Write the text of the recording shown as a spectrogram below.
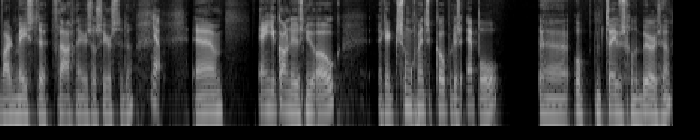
waar het meeste vraag naar is als eerste doen. Ja. Ehm, en je kan dus nu ook... Kijk, sommige mensen kopen dus Apple eh, op twee verschillende beurzen.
